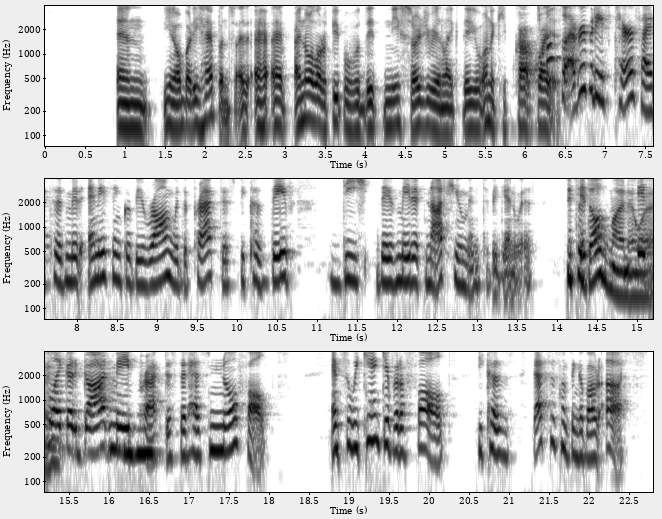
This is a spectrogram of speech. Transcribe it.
and you know, but it happens. I I, I know a lot of people who did knee surgery and like they want to keep quiet. Also, everybody's terrified to admit anything could be wrong with the practice because they've de- they've made it not human to begin with. It's a dogma in a way. It's like a God made mm-hmm. practice that has no faults. And so we can't give it a fault because that says something about us.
